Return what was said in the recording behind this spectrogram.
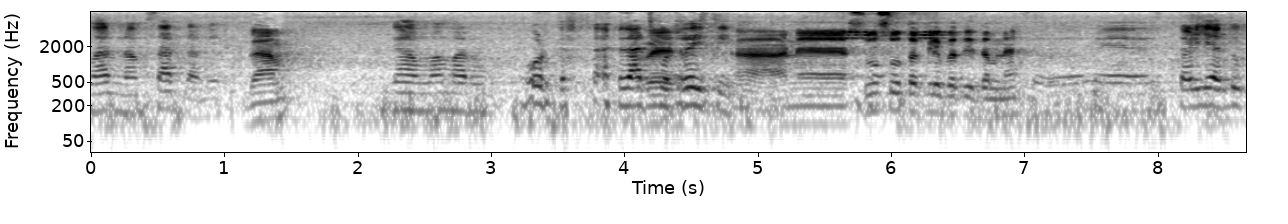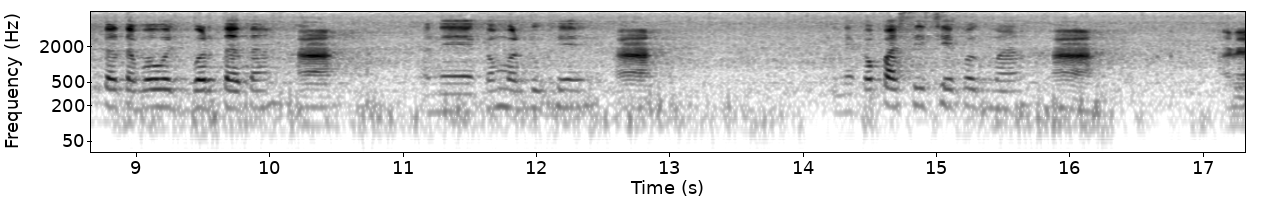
મારું નામ શારદાબેન ગામ? ગામ અમારું રાજકોટ રહી હા અને શું શું તકલીફ હતી તમને? તળિયા દુખતા હતા બહુ જ ભરતા હતા. હા. અને કમર દુખે. હા. અને કપાસી છે પગમાં. હા અને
